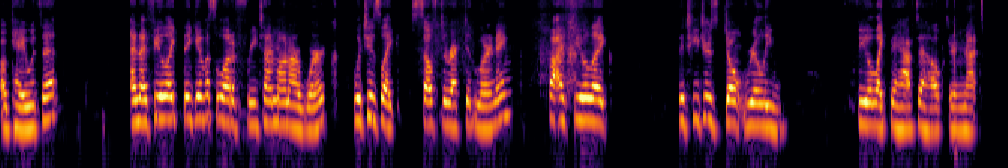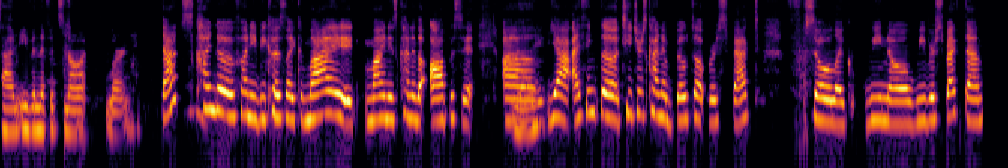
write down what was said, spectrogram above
okay with it. And I feel like they give us a lot of free time on our work, which is like self-directed learning, but I feel like the teachers don't really feel like they have to help during that time even if it's not learning. That's kind of funny because like my mine is kind of the opposite. Um Really? yeah i think the teachers kind of built up respect. So like we know we respect them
